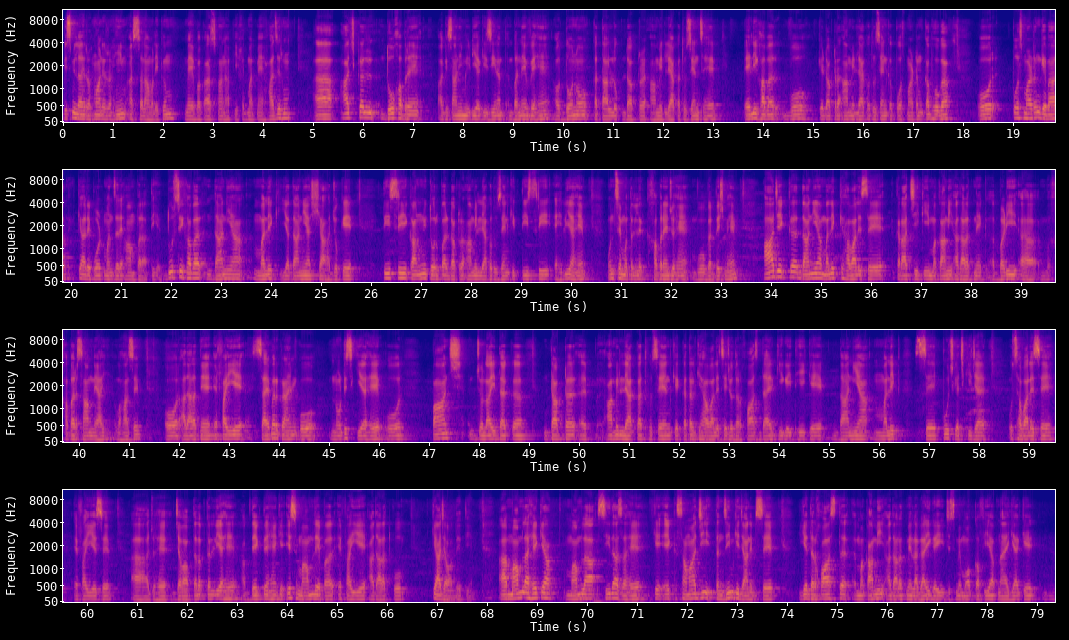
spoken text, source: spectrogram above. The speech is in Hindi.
बिसमीम अल्लाम मैं वकास खान आपकी खिदमत में हाज़िर हूँ। आजकल दो ख़बरें पाकिस्तानी मीडिया की जीनत बने हुए हैं और दोनों का ताल्लुक़ डॉक्टर आमिर लियाकत हुसैन से है। पहली ख़बर वो कि डॉक्टर आमिर लियाकत हुसैन का पोस्टमार्टम कब होगा और पोस्टमार्टम के बाद क्या रिपोर्ट मंजर आम पर आती है। दूसरी ख़बर, दानिया मलिक या दानिया शाह, जो कि तीसरी कानूनी तौर पर डॉक्टर आमिर लियाकत हुसैन की तीसरी अहलिया हैं। उनसे मुतल ख़बरें जो हैं, वो गर्दिश में हैं। आज एक दानिया मलिक के हवाले से कराची की मकामी अदालत ने एक बड़ी ख़बर सामने आई वहाँ से और अदालत ने F I A cyber crime को नोटिस किया है और पाँच जुलाई तक डॉक्टर आमिर लियाकत हुसैन के कत्ल के हवाले से जो दरख्वास्त दायर की गई थी कि दानिया मलिक से पूछ गछ की जाए उस हवाले से एफ़आईए से जो है जवाब तलब कर लिया है। अब देखते हैं कि इस मामले पर एफ़ एफ़आईए अदालत को क्या जवाब देती है। आ, मामला है क्या? मामला सीधा सा है कि एक समाजी तंजीम की जानब से ये दरख्वास्त मकामी अदालत में लगाई गई जिसमें मौक़ ये अपनाया गया कि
